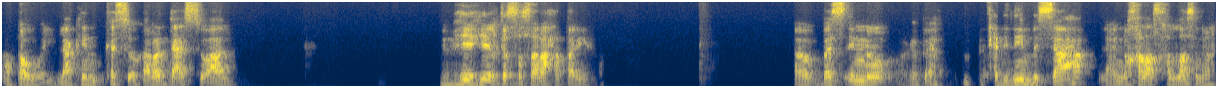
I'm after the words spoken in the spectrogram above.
أطول لكن رد على السؤال. هي هي القصة صراحة طريفة. بس إنه متحددين بالساعة لأنه خلاص خلصنا.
